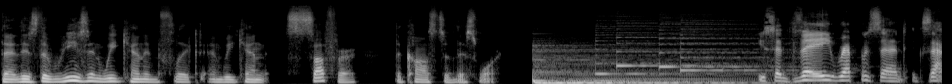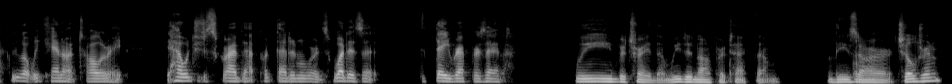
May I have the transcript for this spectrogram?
That is the reason we can inflict and we can suffer the costs of this war. You said they represent exactly what we cannot tolerate. How would you describe that? Put that in words. What is it that they represent? We betrayed them. We did not protect them. These Okay. are children.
